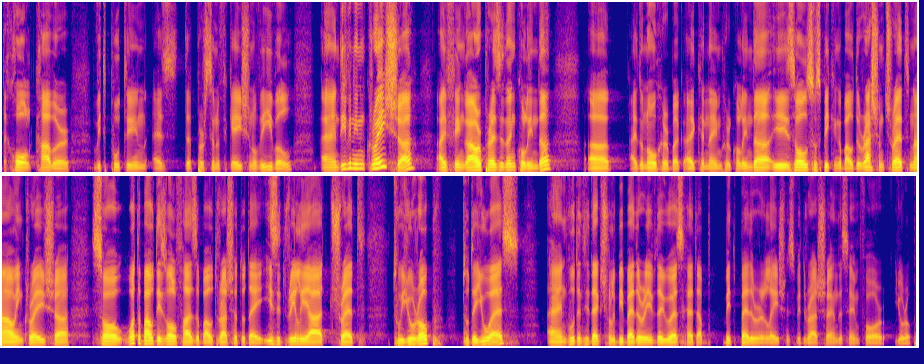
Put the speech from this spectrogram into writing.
the whole cover with Putin as the personification of evil. And even in Croatia, I think our president, Kolinda, uh, I don't know her, but I can name her Kolinda, is also speaking about the Russian threat now in Croatia. So, what about this whole fuss about Russia today? Is it really a threat to Europe, to the US? And wouldn't it actually be better if the US had a bit better relations with Russia and the same for Europe?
